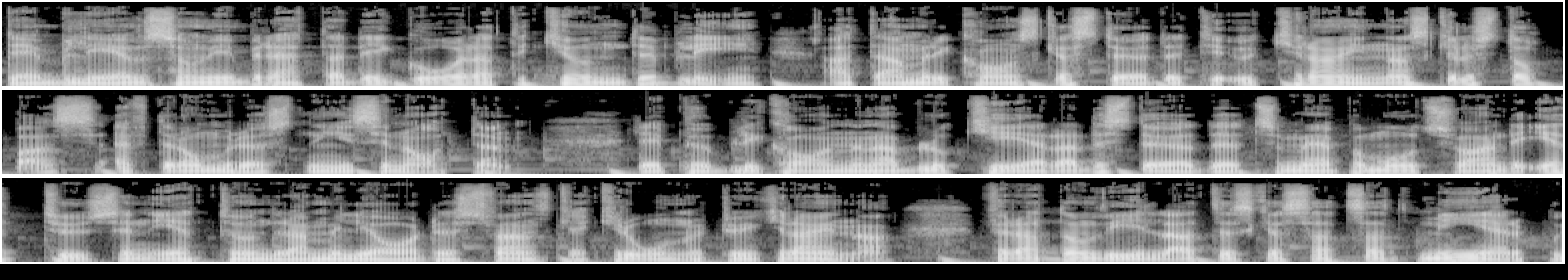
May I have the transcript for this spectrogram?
Det blev som vi berättade igår att det kunde bli att det amerikanska stödet till Ukraina skulle stoppas efter omröstning i senaten. Republikanerna blockerade stödet som är på motsvarande 1100 miljarder svenska kronor till Ukraina för att de vill att det ska satsas mer på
